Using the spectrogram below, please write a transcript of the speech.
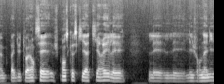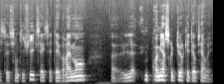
Euh, pas du tout. Alors, je pense que ce qui a attiré les, journalistes scientifiques, c'est que c'était vraiment euh, une première structure qui était observée.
